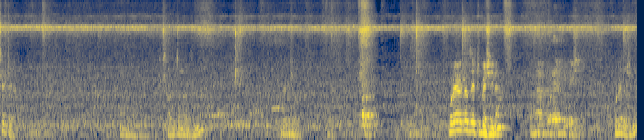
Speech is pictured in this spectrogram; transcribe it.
সেটাই। হুম, সাতজনের জন্য পরে হলো যে একটু বেশি না? হ্যাঁ একটু বেশি। না?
